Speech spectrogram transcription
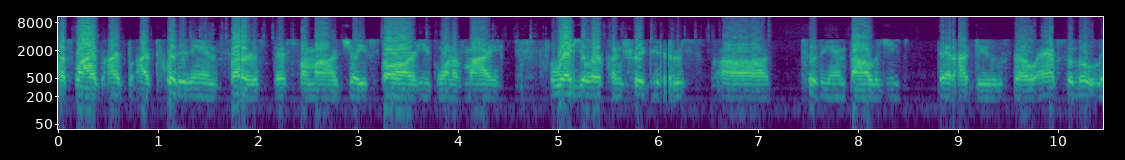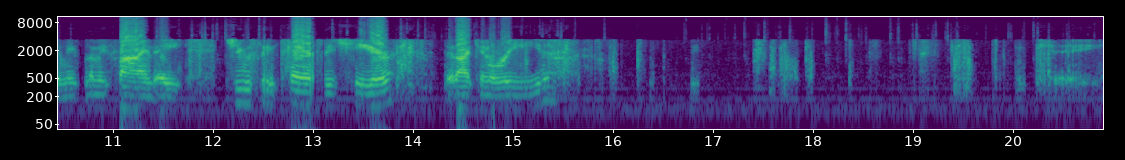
That's why I, I, I put it in first. That's from uh, Jay Starr. He's one of my regular contributors uh, to the anthology that I do. So absolutely, let me, let me find a juicy passage here that I can read. Okay.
